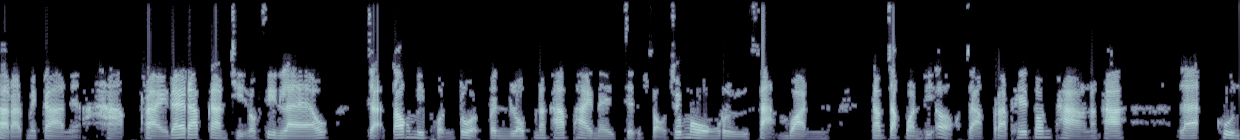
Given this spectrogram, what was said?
สหรัฐอเมริกาเนี่ยหากใครได้รับการฉีดวัคซีนแล้ว จะต้องมีผลตรวจเป็นลบนะคะภายใน 72 ชั่วโมงหรือ 3 วัน นับจากวันที่ออกจากประเทศต้นทางนะคะ และคุณ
